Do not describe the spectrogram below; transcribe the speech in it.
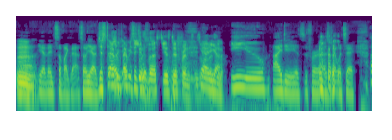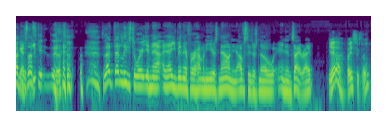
Mm. uh, yeah, they stuff like that. So yeah, just every every, every situation. university is different as Yeah, well. there you you go. ESID. It's for as Jet would say. Okay, so let's get. so that that leads to where you now. Now you've been there for how many years now? And obviously, there's no end in sight, right? Yeah, basically.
